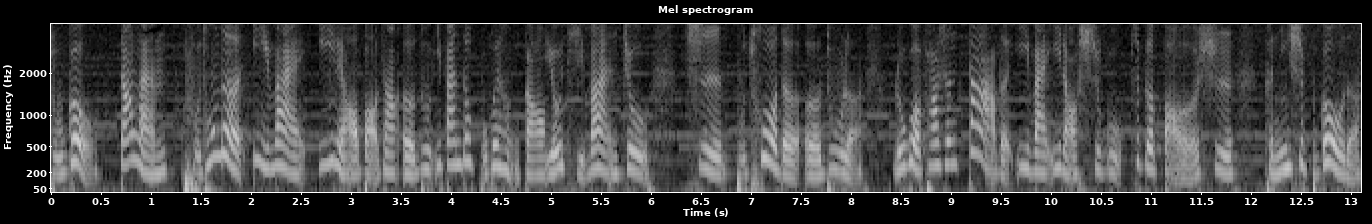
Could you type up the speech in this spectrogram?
足够？当然，普通的意外医疗保障额度一般都不会很高，有几万就是不错的额度了。如果发生大的意外医疗事故，这个保额是肯定是不够的。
